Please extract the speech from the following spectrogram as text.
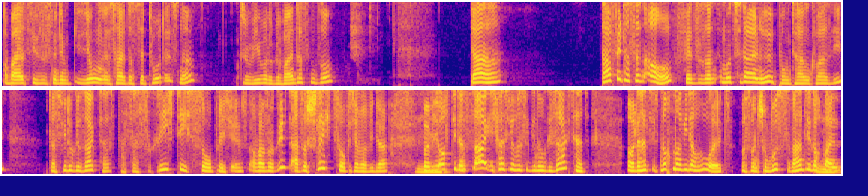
Aber als dieses mit dem Jungen ist halt, dass der tot ist, ne? Wie, wo du geweint hast und so. Da, da fällt das dann auf, wenn sie so einen emotionalen Höhepunkt haben quasi, dass, wie du gesagt hast, dass das richtig soapig ist. Aber so richtig, also schlecht soapig aber wieder. Weil wie oft die das sagen, ich weiß nicht mehr, was sie genau gesagt hat. Aber dann hat sie es nochmal wiederholt, was man schon wusste. Da hat sie nochmal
